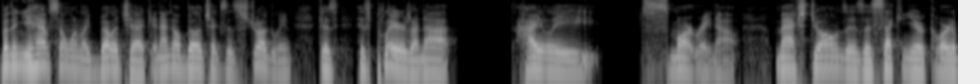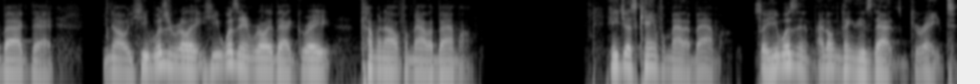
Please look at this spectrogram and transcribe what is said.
But then you have someone like Belichick, and I know Belichick is struggling because his players are not highly smart right now. Mac Jones is a second year quarterback that, you know, he wasn't really he wasn't really that great coming out from Alabama. He just came from Alabama. So he wasn't I don't think he's that great.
